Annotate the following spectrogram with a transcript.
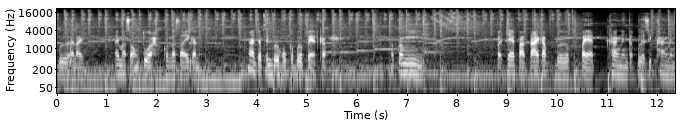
เบอร์อะไร ได้มา 2 ตัวคนละไซส์กัน น่าจะเป็นเบอร์ 6 กับเบอร์ 8 ครับ แล้วก็มีประแจปากตายครับเบอร์ 8 ข้างหนึ่งกับเบอร์ 10 ข้างหนึ่ง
